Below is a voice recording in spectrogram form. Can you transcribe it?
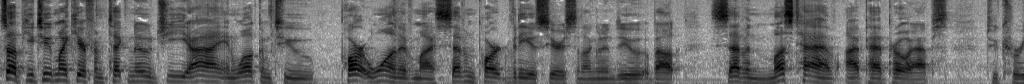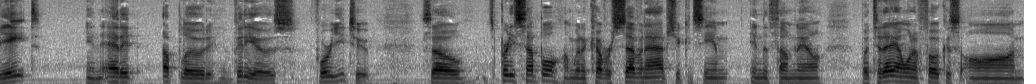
What's up YouTube? Mike here from TechnoGI and welcome to part one of my seven part video series that I'm going to do about seven must have iPad Pro apps to create and edit, upload videos for YouTube. So it's pretty simple. I'm going to cover seven apps. You can see them in the thumbnail. But today I want to focus on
